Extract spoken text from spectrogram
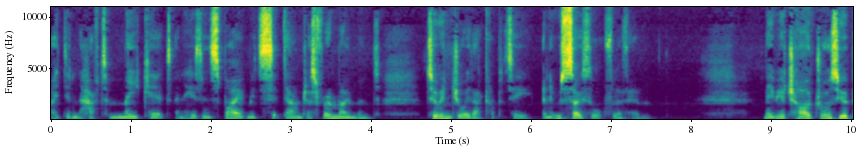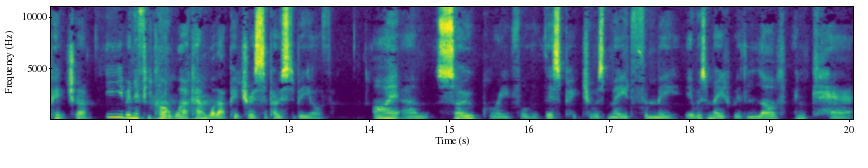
I didn't have to make it, and he's inspired me to sit down just for a moment to enjoy that cup of tea, and it was so thoughtful of him. Maybe a child draws you a picture, even if you can't work out what mm. that picture is supposed to be of. I am so grateful that this picture was made for me. It was made with love and care,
